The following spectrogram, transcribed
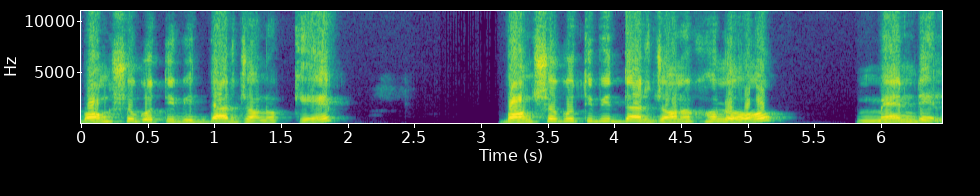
বংশগতিবিদ্যার জনককে বংশগতিবিদ্যার জনক হলো ম্যান্ডেল।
